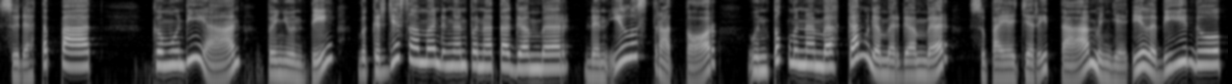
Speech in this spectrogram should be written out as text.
sudah tepat. Kemudian, penyunting bekerja sama dengan penata gambar dan ilustrator untuk menambahkan gambar-gambar supaya cerita menjadi lebih hidup.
